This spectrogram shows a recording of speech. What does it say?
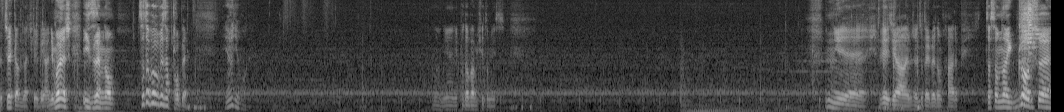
E, Czekam na ciebie, a nie możesz iść ze mną. Co to byłby za problem? Ja nie mogę. No nie, nie podoba mi się to miejsce. Nie, wiedziałem, że tutaj będą harpy. To są najgorsze...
